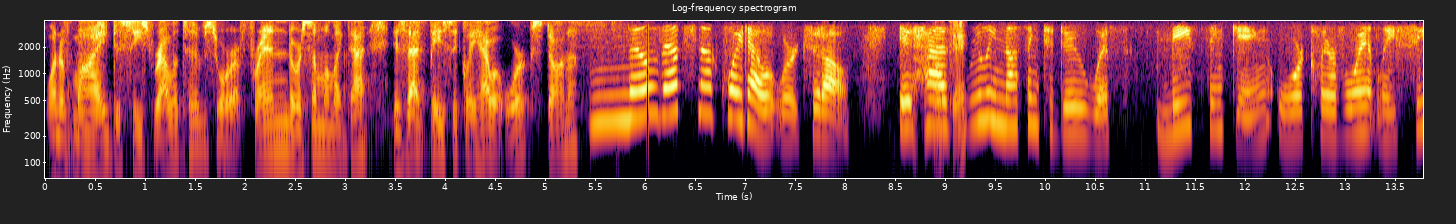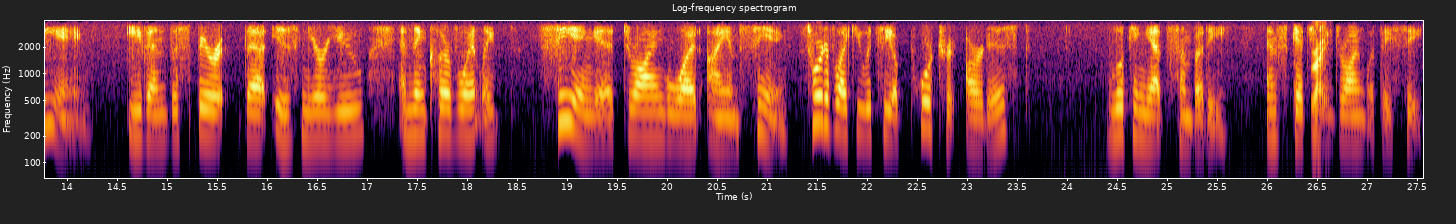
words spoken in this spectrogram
one of my deceased relatives or a friend or someone like that. Is that basically how it works, Donna? No, that's not quite how it works at all. It has okay. really nothing to do with me thinking or clairvoyantly seeing even the spirit that is near you and then clairvoyantly seeing it, drawing what I am seeing sort of like you would see a portrait artist looking at somebody and sketching right. and drawing what they see.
